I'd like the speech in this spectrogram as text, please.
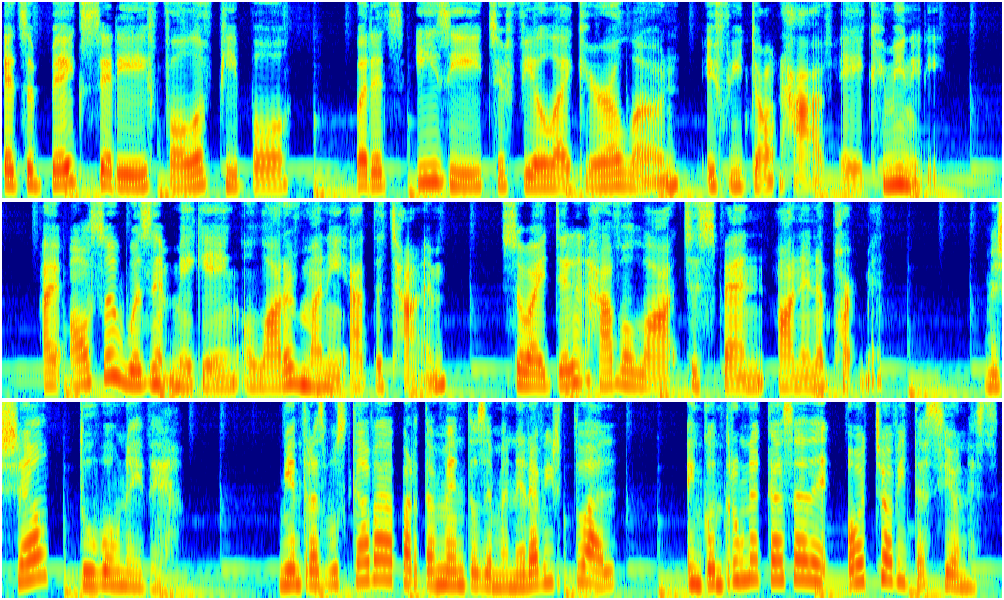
It's a big city full of people, but it's easy to feel like you're alone if you don't have a community. I also wasn't making a lot of money at the time, so I didn't have a lot to spend on an apartment. Michelle tuvo una idea. Mientras buscaba apartamentos de manera virtual, encontró una casa de ocho habitaciones.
